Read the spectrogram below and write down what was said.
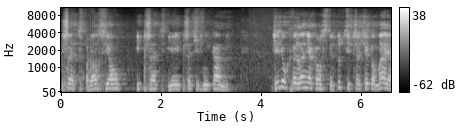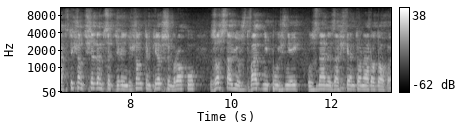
przed Rosją i przed jej przeciwnikami. Dzień uchylenia Konstytucji 3 maja w 1791 roku został już dwa dni później uznany za święto narodowe.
